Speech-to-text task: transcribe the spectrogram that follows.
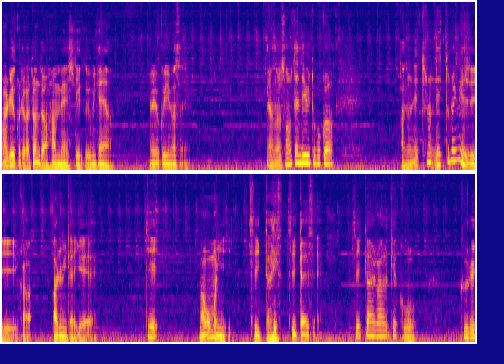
悪いことがどんどん判明していくみたいなよく言いますね。あのその点で言うと僕はあのネットのネットのイメージがあるみたいででまあ主にツイッターです。ツイッターですね。ツイッターが結構狂っ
